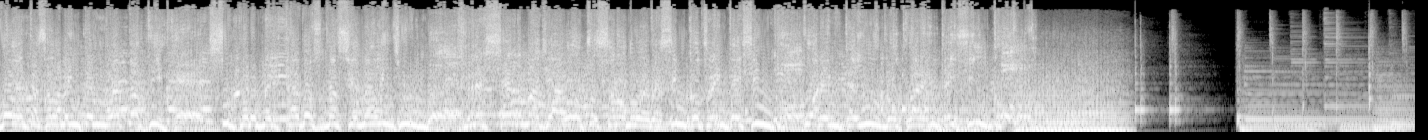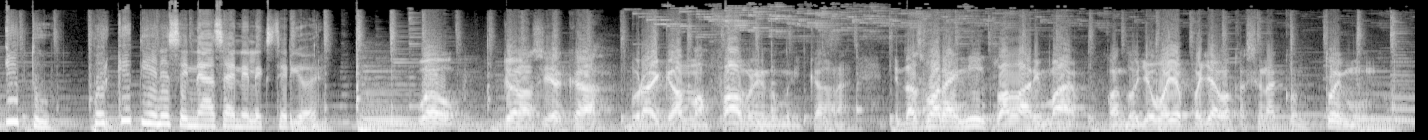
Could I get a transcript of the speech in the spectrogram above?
Boletas a la venta en Huepa Ticket. Supermercados Nacional y Jumbo. Reserva ya al 809-535-4145. ¿Y tú? ¿Por qué tienes NASA en el exterior? Well, yo nací acá, but I got my family dominicana. And that's what I need, Plan Larimar, cuando yo vaya para allá a vacacionar con todo el mundo.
